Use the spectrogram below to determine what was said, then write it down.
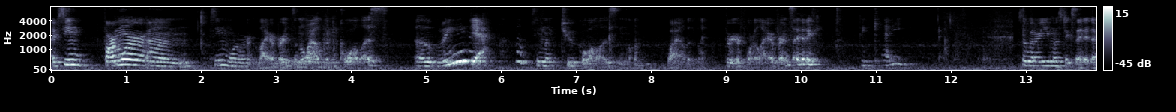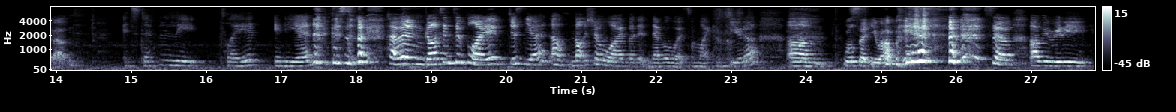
I've seen far more um I've seen more lyrebirds in the wild than koalas. Oh, really? Yeah. I've seen like two koalas in the wild and like three or four lyrebirds, I think. Okay. So what are you most excited about? It's definitely play it in the end because I haven't gotten to play it just yet. I'm not sure why, but it never works on my computer. Um, We'll set you up. so I'll be really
